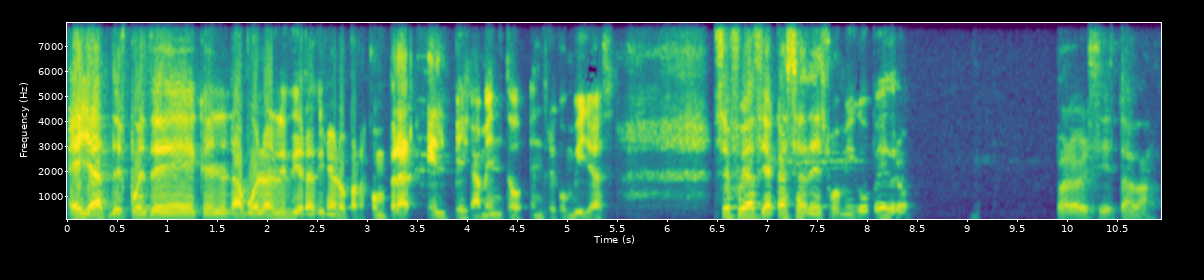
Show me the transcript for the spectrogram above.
Ella, después de que la abuela le diera dinero para comprar el pegamento, entre comillas, se fue hacia casa de su amigo Pedro para ver si estaba.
